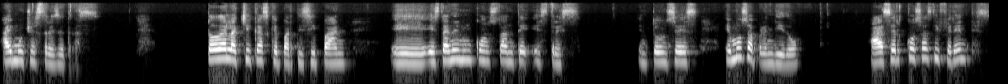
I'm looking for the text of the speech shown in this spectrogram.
hay mucho estrés detrás. Todas las chicas que participan eh, están en un constante estrés. Entonces, hemos aprendido a hacer cosas diferentes,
